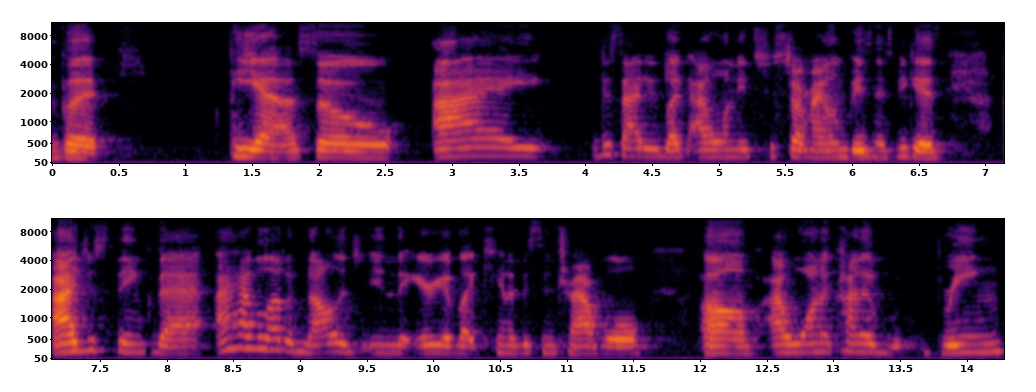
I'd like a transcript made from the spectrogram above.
but yeah, so I decided like I wanted to start my own business because I just think that I have a lot of knowledge in the area of like cannabis and travel. Um, I want to kind of bring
